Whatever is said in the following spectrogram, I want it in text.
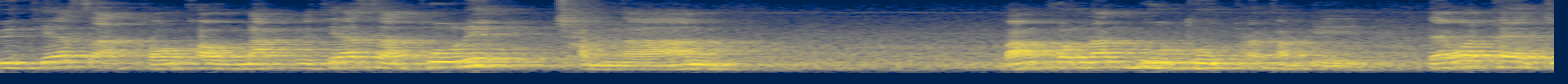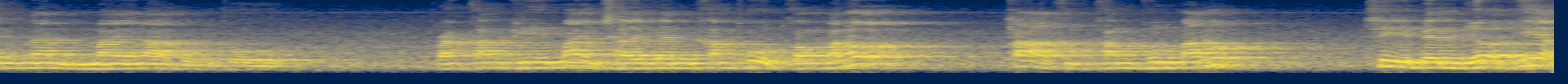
วิทยาศาสตร์ของเขานักวิทยาศาสตร์ผู้นี้ชำนาญบางคนนั้นดูถูกพระคัมภีร์ แต่ว่าแท้จริงนั้นไม่น่าดูถูก พระคัมภีร์ไม่ใช่เป็นคำพูดของมนุษย์ ถ้าสุดคำพูดมนุษย์ที่เป็นเยอะเยี่ย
